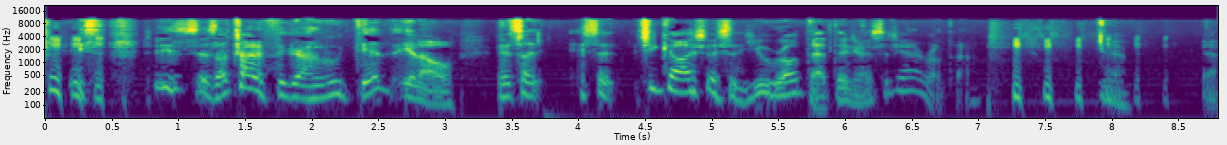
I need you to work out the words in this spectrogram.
he says, "I'm trying to figure out who did." You know, and it's like I said, she gosh, I said, "You wrote that, didn't you?" I said, "Yeah, I wrote that." yeah, yeah.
